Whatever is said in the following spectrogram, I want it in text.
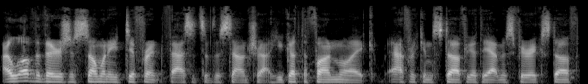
I love that there's just so many different facets of the soundtrack. You got the fun, like African stuff, you got the atmospheric stuff,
